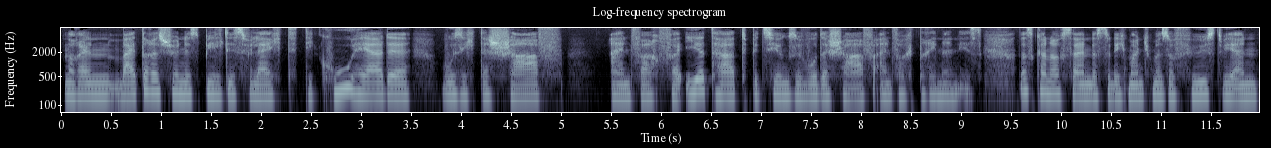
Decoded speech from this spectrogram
Noch ein weiteres schönes Bild ist vielleicht die Kuhherde, wo sich das Schaf einfach verirrt hat, beziehungsweise wo das Schaf einfach drinnen ist. Das kann auch sein, dass du dich manchmal so fühlst wie ein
